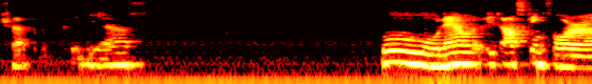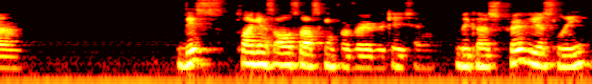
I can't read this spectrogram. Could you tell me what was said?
Chat PDF. Ooh, now it's asking for. Um, this plugin is also asking for verification because previously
